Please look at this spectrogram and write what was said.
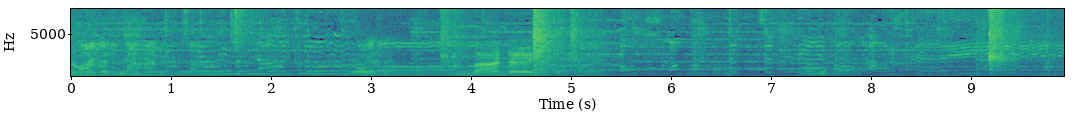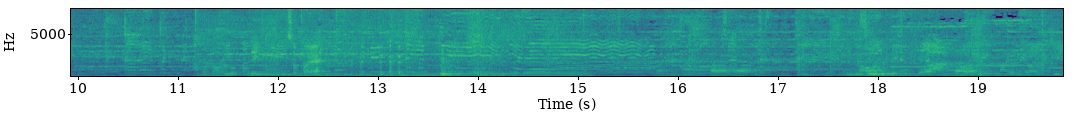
រងបានបាន100បានដែរនៅលោកណា ลูกติ้งสมัยนอนติ้งยางต่อติ้งต่อจี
